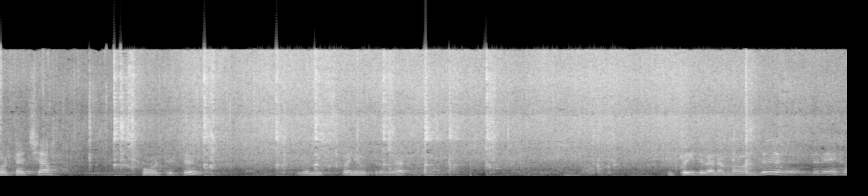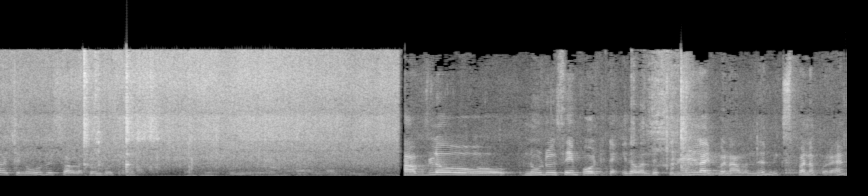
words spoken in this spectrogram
போட்டாச்சா? போட்டுட்டு இதை மிக்ஸ் பண்ணி விட்ருங்க இப்போ இதில் நம்ம வந்து இந்த வேக வச்ச நூடுல்ஸ் அவ்வளோத்தையும் போட்டுருவோம் அவ்வளோ நூடுல்ஸையும் போட்டுட்டேன். இதை வந்து ஃபுல்லாக இப்போ நான் வந்து மிக்ஸ் பண்ண போகிறேன்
